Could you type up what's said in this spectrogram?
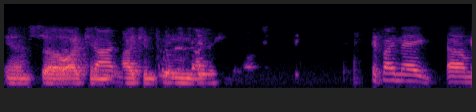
And so I can Jon, I can put in the if I may, um,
